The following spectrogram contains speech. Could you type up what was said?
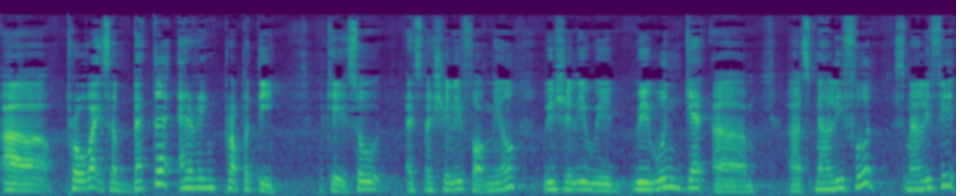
uh, provides a better airing property. Okay so especially for male usually we we won't get um, a smelly food, smelly feet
